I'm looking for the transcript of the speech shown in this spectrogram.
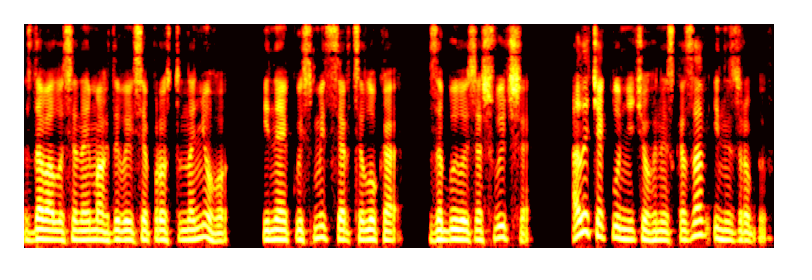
Здавалося, наймах дивився просто на нього, і на якусь мить серце Лока забилося швидше, але Чаклун нічого не сказав і не зробив.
